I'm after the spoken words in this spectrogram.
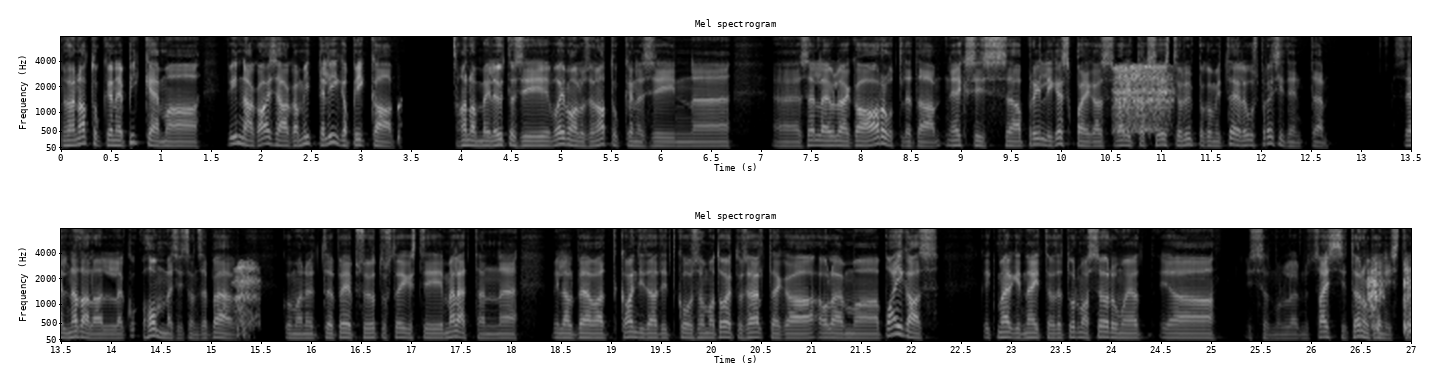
ühe natukene pikema vinnaga asja, aga mitte liiga pika, annab meile ühtlasi võimaluse natukene siin Äh, selle üle ka arutleda, ehk siis aprilli keskpaigas valitakse Eesti Olümpiakomiteele uus president. sel nädalal, homme siis on see päev, kui ma nüüd Peep su jutust õigesti mäletan, millal peavad kandidaadid koos oma toetushäältega olema paigas, kõik märgid näitavad, et Urmas Sõõrumaa ja, ja issand, mul läheb nüüd sassi, Tõnu Tõniste.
